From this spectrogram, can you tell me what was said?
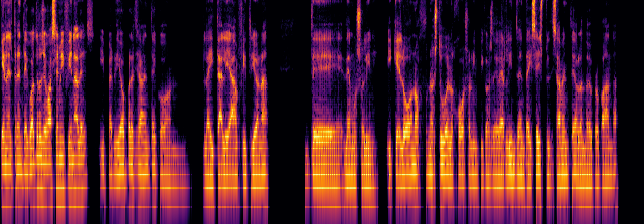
que en el 34 llegó a semifinales y perdió precisamente con la Italia anfitriona de, de Mussolini, y que luego no, no, estuvo en los Juegos Olímpicos de Berlín 36, precisamente, hablando de propaganda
